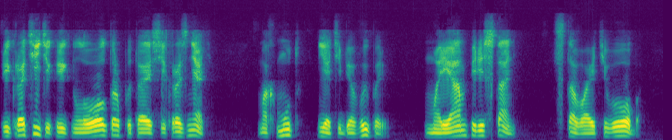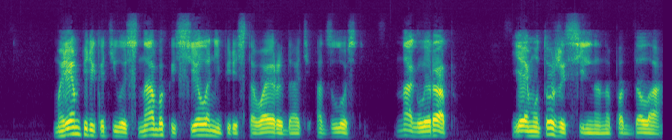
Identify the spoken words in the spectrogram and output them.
"Прекратите", крикнул Уолтер, пытаясь их разнять. "Махмуд, я тебя выпарю. Мариам, перестань. Вставайте вы оба". Мариам перекатилась на бок и села, не переставая рыдать от злости. Наглый раб, я ему тоже сильно наподдала,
